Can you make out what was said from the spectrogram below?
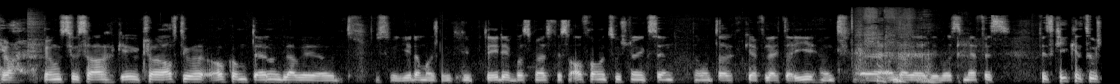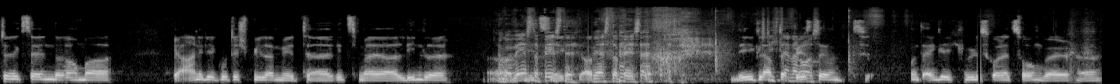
ja, bei uns ist auch klar auf die Aufgabenteilung, glaube ich, und ist jeder Mannschaft die die, was mehr fürs Aufräumen zuständig sind. Darunter gehört vielleicht auch ich und äh, andere, die was mehr fürs, fürs Kicken zuständig sind. Da haben wir ja, einige gute Spieler mit äh, Ritzmeier, Lindl. äh, Aber wer ist der. Beste? Wer ist der Beste? Ich glaube, der Beste und, und eigentlich will ich es gar nicht sagen, weil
